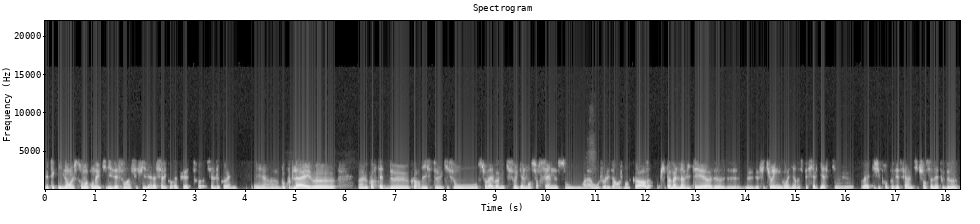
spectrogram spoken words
les techniques d'enregistrement qu'on a utilisées sont assez fidèles à celles qui auraient pu être celles de Cohen. Et beaucoup de live, le quartet de cordistes qui sont sur l'album et qui sont également sur scène sont voilà on joue les arrangements de cordes. Et puis pas mal d'invités euh, de, de, de, featuring on va dire de spécial guests euh, à qui j'ai proposé de faire une petite chansonnette ou deux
